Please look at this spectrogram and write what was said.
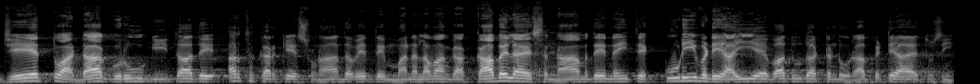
ਜੇ ਤੁਹਾਡਾ ਗੁਰੂ ਗੀਤਾ ਦੇ ਅਰਥ ਕਰਕੇ ਸੁਣਾ ਦਵੇ ਤੇ ਮੰਨ ਲਵਾਂਗਾ, ਕਾਬਿਲ ਹੈ ਇਸ ਨਾਮ ਦੇ, ਨਹੀਂ ਤੇ ਕੂੜੀ ਵਡਿਆਈ ਹੈ, ਵਾਧੂ ਦਾ ਢੰਡੋਰਾ ਪਿੱਟਿਆ ਹੈ ਤੁਸੀਂ।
